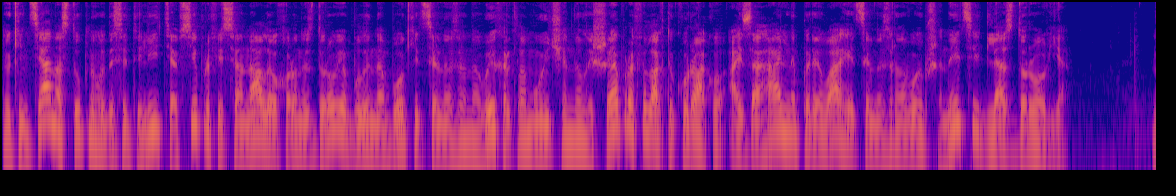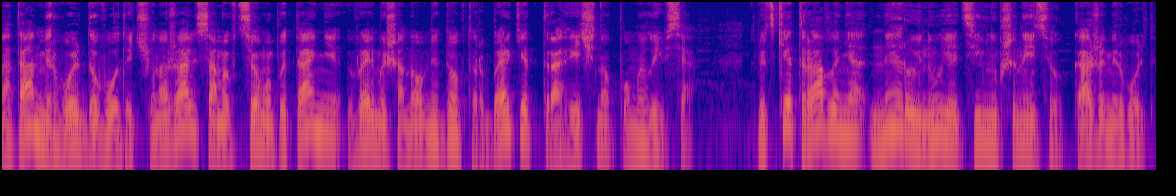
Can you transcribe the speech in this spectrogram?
До кінця наступного десятиліття всі професіонали охорони здоров'я були на бокі цельнозернових, рекламуючи не лише профілактику раку, а й загальні переваги цельнозернової пшениці для здоров'я. Натан Мірвольд доводить, що, на жаль, саме в цьому питанні вельми шановний доктор Беркет трагічно помилився. Людське травлення не руйнує цільну пшеницю, каже Мірвольд.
